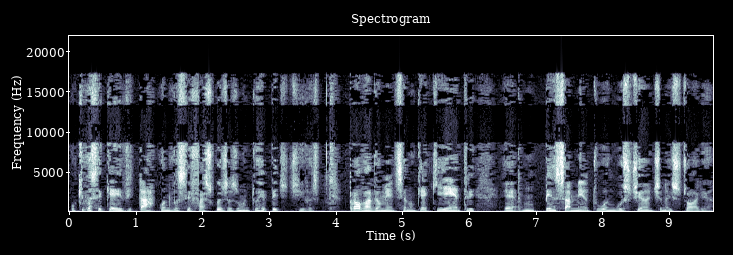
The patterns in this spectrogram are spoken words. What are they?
o que você quer evitar quando você faz coisas muito repetitivas? Provavelmente você não quer que entre é, um pensamento angustiante na história,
